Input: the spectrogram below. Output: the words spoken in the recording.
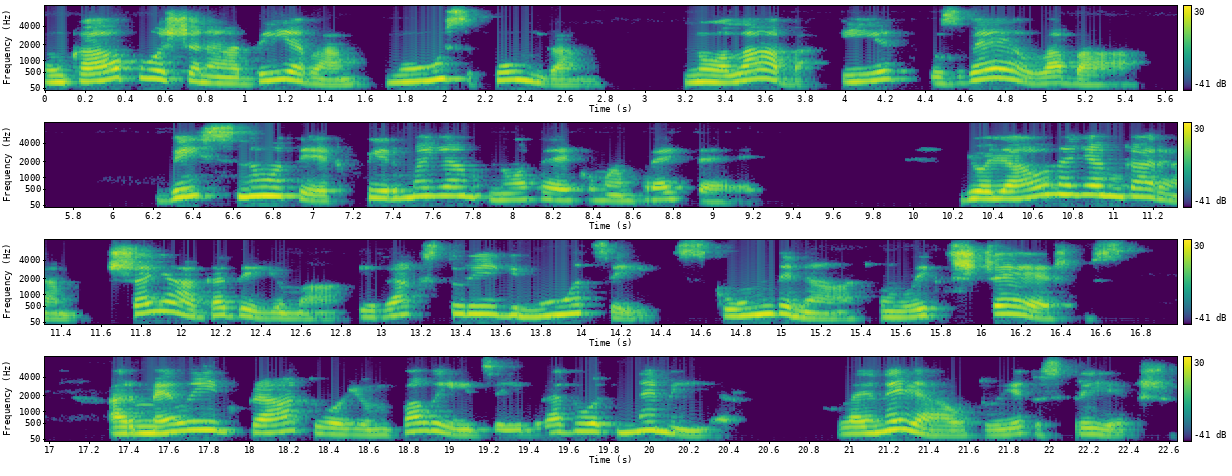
un kalpošanā dievam, mūsu kungam, no laba iet uz vēl labāk. Viss notiek pirmajam noteikumam pretēji. Jo ļaunajam garam šajā gadījumā ir raksturīgi mocīt, skumdināt un likt šķēršļus, ar melīgu prātojumu palīdzību radot nemieru, lai neļautu iet uz priekšu.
